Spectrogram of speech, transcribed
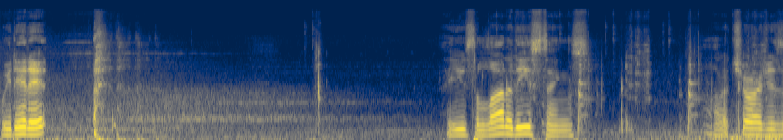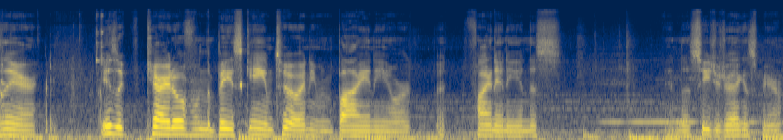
We did it. I used a lot of these things. A lot of charges there. These are carried over from the base game too. I didn't even buy any or uh, find any in this in the Siege of Dragonspear.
